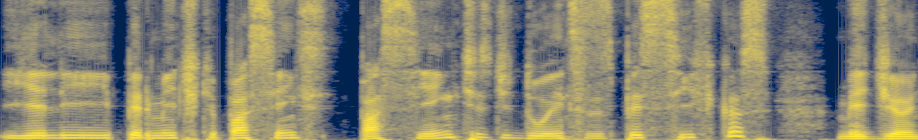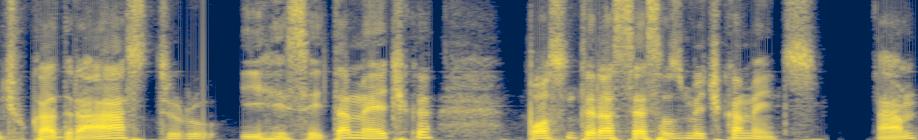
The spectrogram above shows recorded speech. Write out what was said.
e ele permite que pacientes, pacientes de doenças específicas, mediante o cadastro e receita médica, possam ter acesso aos medicamentos. Tá?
